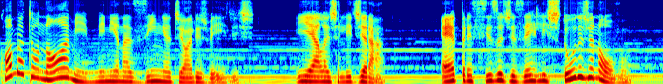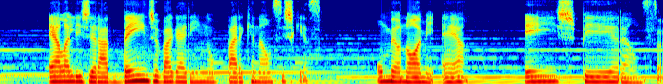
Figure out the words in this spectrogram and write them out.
Como é teu nome, meninazinha de olhos verdes? E elas lhe dirá: É preciso dizer-lhes tudo de novo. Ela lhe dirá bem devagarinho para que não se esqueça. O meu nome é esperança.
